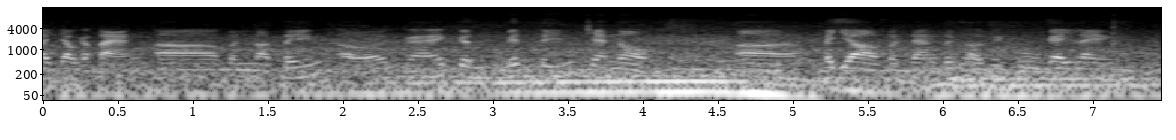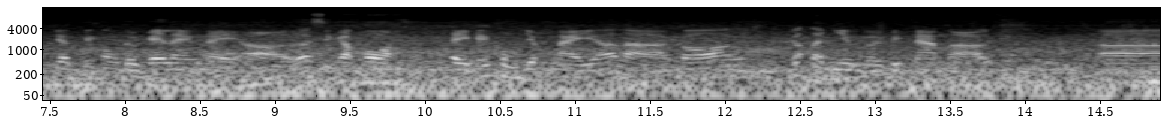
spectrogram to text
Rồi, chào các bạn, à, mình là Tiến ở cái kênh Biết Tiến Channel. À, Bây giờ mình đang đứng ở cái khu Gây Lan trên cái con đường Gây Lan này ở Singapore. Thì cái khu vực này đó là có rất là nhiều người Việt Nam ở. À,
